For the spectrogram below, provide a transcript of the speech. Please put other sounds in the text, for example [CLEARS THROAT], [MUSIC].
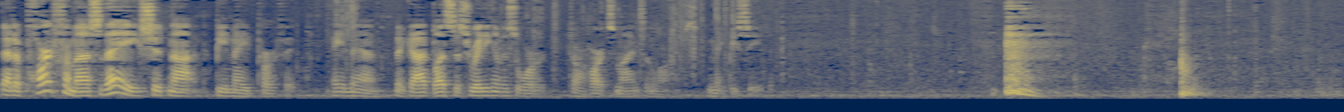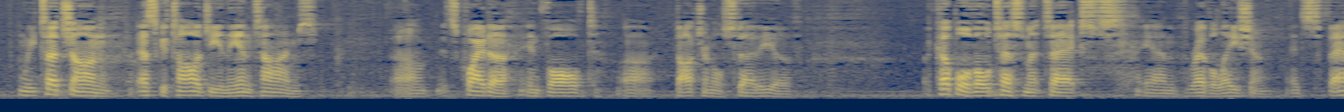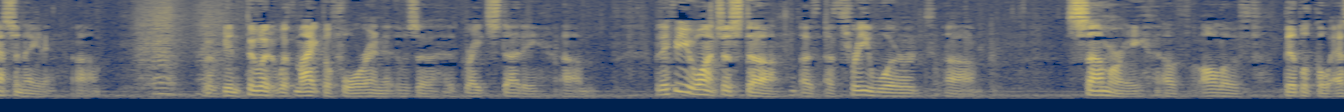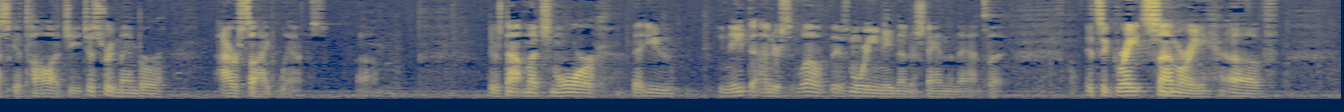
that apart from us, they should not be made perfect. Amen. May God bless this reading of His Word to our hearts, minds, and lives. You may be seated. [CLEARS THROAT] we touch on eschatology in the end times, um, it's quite an involved uh, doctrinal study of a couple of Old Testament texts and Revelation. It's fascinating. Um, We've been through it with Mike before, and it was a, a great study. Um, but if you want just a, a, a three word uh, summary of all of biblical eschatology, just remember our side wins. Um, there's not much more that you, you need to understand. Well, there's more you need to understand than that, but it's a great summary of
